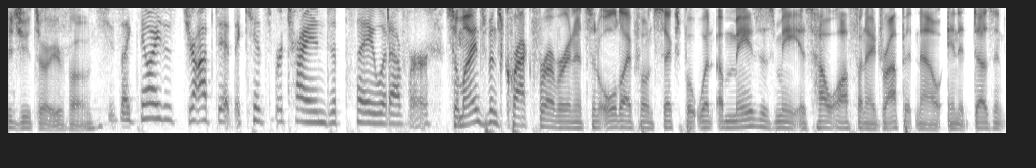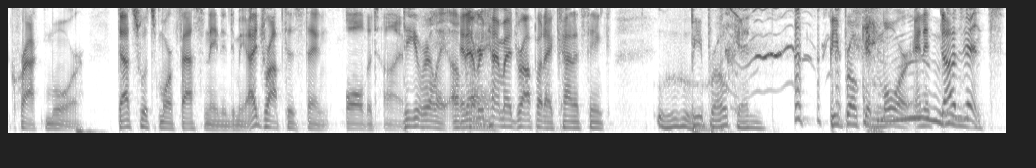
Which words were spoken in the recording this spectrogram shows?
Did you throw your phone? She's like, no, I just dropped it. The kids were trying to play whatever. So mine's been cracked forever and it's an old iPhone 6. But what amazes me is how often I drop it now and it doesn't crack more. That's what's more fascinating to me. I drop this thing all the time. Do you really? And every time I drop it, I kind of think, be broken. be broken more. And it doesn't.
